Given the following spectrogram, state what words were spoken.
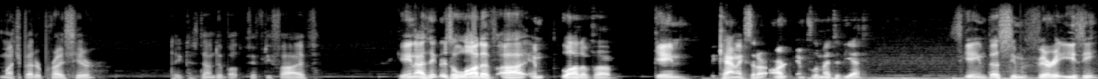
much better price here. Take this down to about 55. Again, I think there's a lot of uh, a lot of uh, game mechanics that are, aren't implemented yet. This game does seem very easy.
